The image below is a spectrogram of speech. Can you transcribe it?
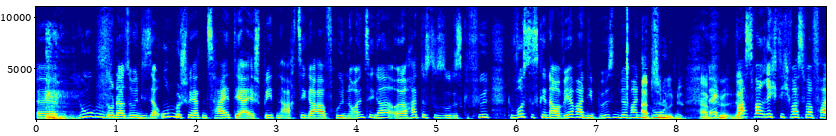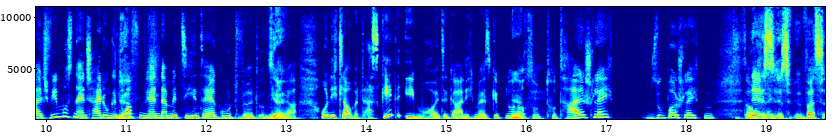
ähm, Jugend oder so in dieser unbeschwerten Zeit der späten 80er, frühen 90er, äh, hattest du so das Gefühl, du wusstest genau, wer waren die Bösen, wer waren die Absolut, Guten. absolut, ähm, ja. was war richtig, was war falsch? Wie muss eine Entscheidung getroffen werden, damit sie hinterher gut wird und so. Ja. Ja. Und ich glaube, das geht eben heute gar nicht mehr. Es gibt nur Ja. noch so total schlecht, super schlecht, und sau Nee, es, schlecht. es, was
